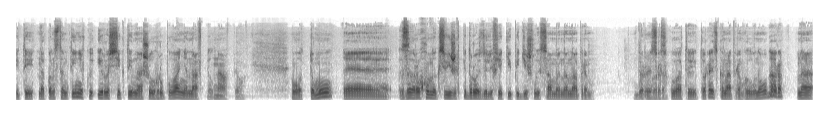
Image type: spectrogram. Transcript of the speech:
піти на Константинівку і розсікти наше угрупування навпіл. Навпіл. От, тому е, за рахунок свіжих підрозділів, які підійшли саме на напрям будемо Турецька. Турецька, напрям головного удару, на,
